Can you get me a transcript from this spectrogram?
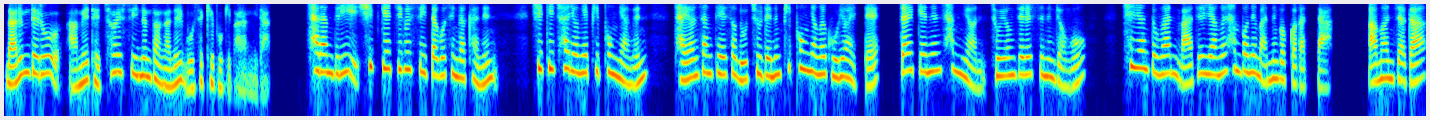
나름대로 암에 대처할 수 있는 방안을 모색해 보기 바랍니다. 사람들이 쉽게 찍을 수 있다고 생각하는 CT 촬영의 피폭량은 자연 상태에서 노출되는 피폭량을 고려할 때 짧게는 3년 조영제를 쓰는 경우 7년 동안 맞을 양을 한 번에 맞는 것과 같다. 암 환자가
